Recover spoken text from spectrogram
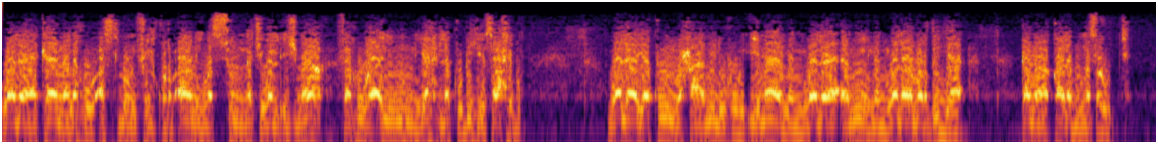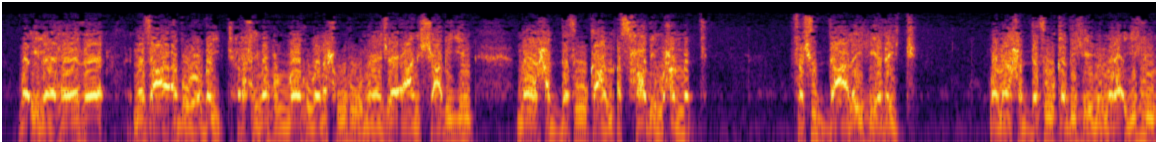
ولا كان له أصل في القرآن والسنة والإجماع فهو علم يهلك به صاحبه. ولا يكون حامله إماما ولا أمينا ولا مرضيا كما قال ابن مسعود. وإلى هذا نزع أبو عبيد رحمه الله ونحوه ما جاء عن الشعبي ما حدثوك عن أصحاب محمد؟ فشد عليه يديك. وما حدثوك به من رأيهم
